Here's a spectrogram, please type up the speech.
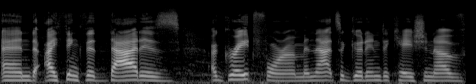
and I think that that is a great forum and that's a good indication of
